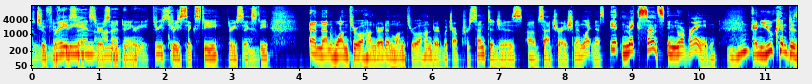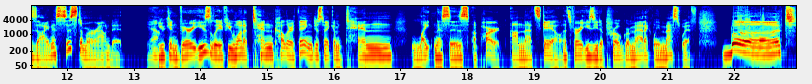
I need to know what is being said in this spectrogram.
256 or something? 360 360, 360. Yeah and then 1 through 100 and 1 through 100 which are percentages of saturation and lightness it makes sense in your brain mm-hmm. and you can design a system around it yeah. You can very easily, if you want a 10 color thing, just make them 10 lightnesses apart on that scale. It's very easy to programmatically mess with. But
